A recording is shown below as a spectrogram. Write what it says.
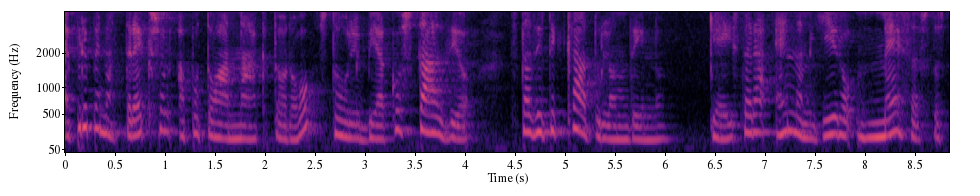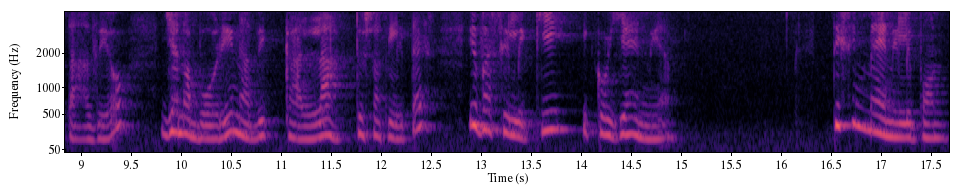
έπρεπε να τρέξουν από το ανάκτορο στο Ολυμπιακό στάδιο στα δυτικά του Λονδίνου και ύστερα έναν γύρο μέσα στο στάδιο για να μπορεί να δει καλά τους αθλητές η βασιλική οικογένεια. Τι σημαίνει λοιπόν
